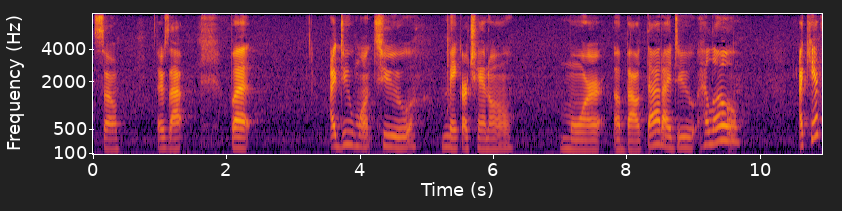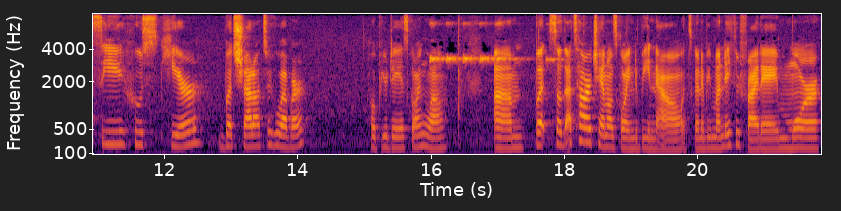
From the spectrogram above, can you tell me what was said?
so there's that. But I do want to make our channel more about that. I do, hello. I can't see who's here, but shout out to whoever. Hope your day is going well. Um, but so that's how our channel is going to be now. It's going to be Monday through Friday, more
